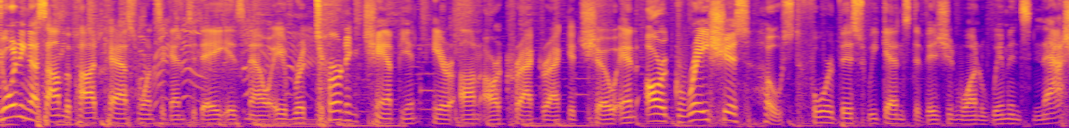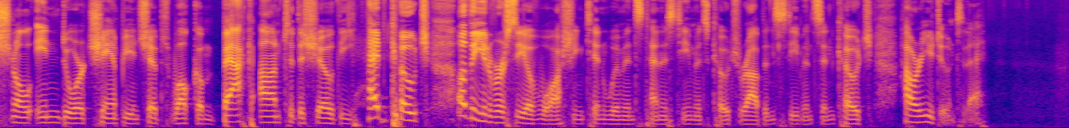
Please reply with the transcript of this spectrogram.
Joining us on the podcast once again today is now a returning champion here on our Crack Racket show and our gracious host for this weekend's Division One Women's National Indoor Championships. Welcome back onto the show, the head coach of the University of Washington women's tennis team. It's Coach Robin Stevenson. Coach, how are you doing today?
